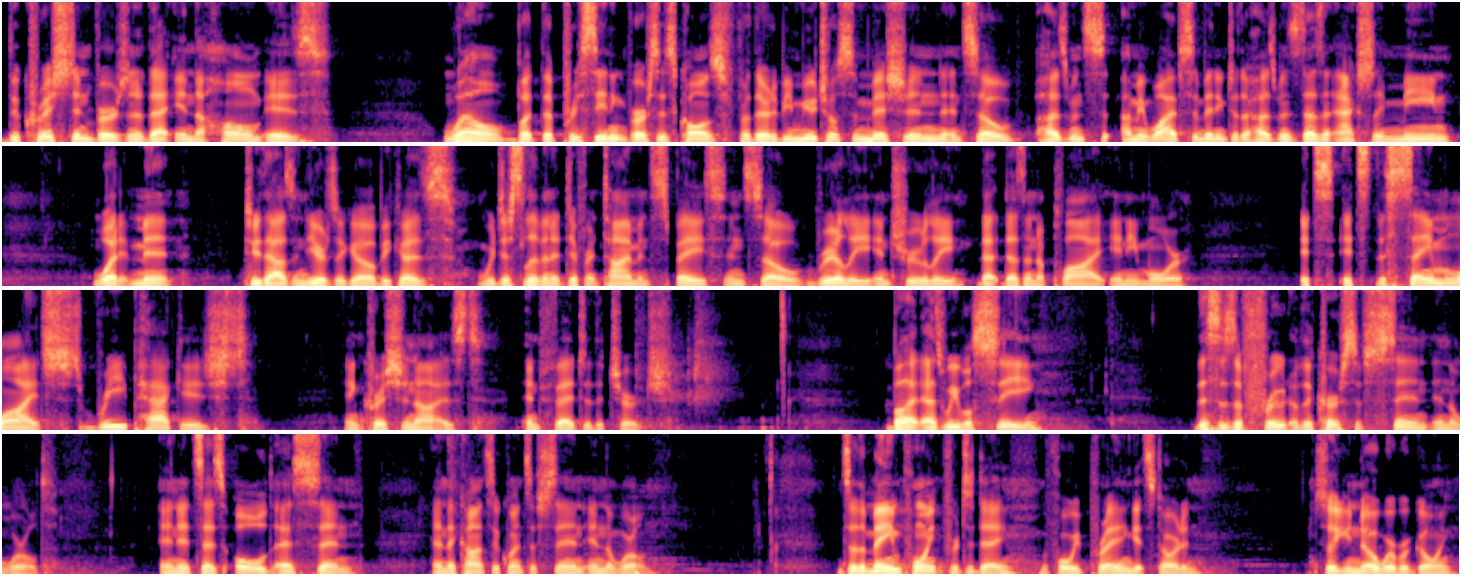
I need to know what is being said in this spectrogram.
the Christian version of that in the home is, well, but the preceding verses calls for there to be mutual submission. And so husbands, I mean, wives submitting to their husbands doesn't actually mean what it meant 2,000 years ago because we just live in a different time and space. And so, really and truly, that doesn't apply anymore. It's, it's the same lie, it's just repackaged and Christianized and fed to the church. But as we will see, this is a fruit of the curse of sin in the world. And it's as old as sin and the consequence of sin in the world. And so, the main point for today, before we pray and get started, so you know where we're going,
